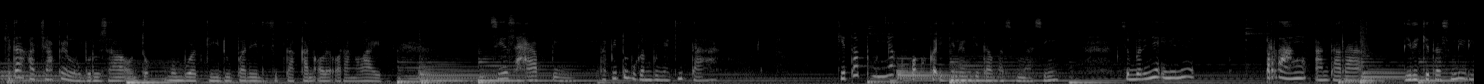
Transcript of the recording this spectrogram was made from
Kita akan capek loh berusaha untuk membuat kehidupan yang diciptakan oleh orang lain. She is happy tapi itu bukan punya kita. Kita punya kok keinginan kita masing-masing. Sebenarnya ini nih perang antara diri kita sendiri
